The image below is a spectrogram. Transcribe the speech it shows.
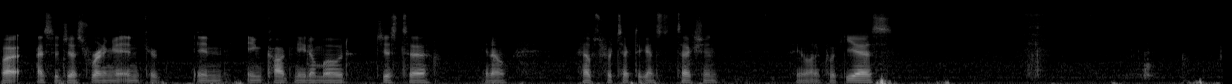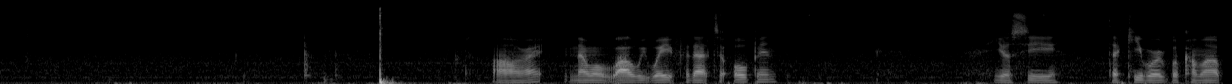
but I suggest running it in in incognito mode just to, you know, helps protect against detection. So you want to click yes. Alright, now while we wait for that to open, you'll see the keyboard will come up.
